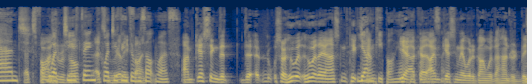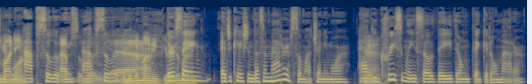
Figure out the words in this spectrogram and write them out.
and That's What what do you think That's what do you really think the fun. result was I'm guessing that. The, so who are, who are they asking? People, Young people, young yeah, people, okay. I'm mostly. guessing they would have gone with a hundred billion. Money. won. absolutely Absolutely, absolutely yeah. Give me the money. Give they're me the money. saying education doesn't matter so much anymore and Yeah. increasingly so they don't think it'll matter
